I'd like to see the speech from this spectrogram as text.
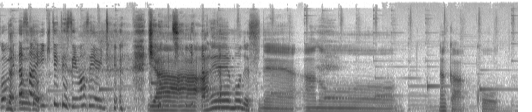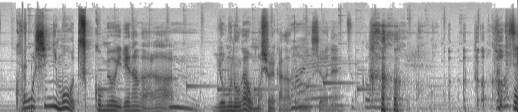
ごめんなさい生きててすいませんみたいないやーあれもですねあのーなんかこう講師にもツッコミを入れながらうん。読むのが面白いかなと思うんですよね。えーもう ちょ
